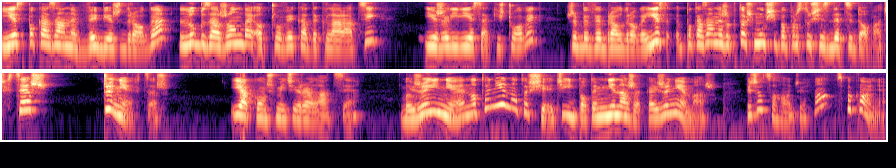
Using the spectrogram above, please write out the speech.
Jest pokazane, wybierz drogę lub zażądaj od człowieka deklaracji, jeżeli jest jakiś człowiek, żeby wybrał drogę. Jest pokazane, że ktoś musi po prostu się zdecydować. Chcesz czy nie chcesz jakąś mieć relację? Bo jeżeli nie, no to nie, no to sieć i potem nie narzekaj, że nie masz. Wiesz o co chodzi? No, spokojnie.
